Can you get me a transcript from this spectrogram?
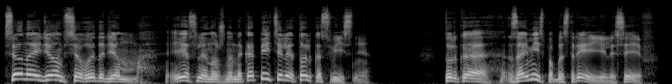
«Все найдем, все выдадим. Если нужны накопители, только свистни. Только займись побыстрее, Елисеев.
